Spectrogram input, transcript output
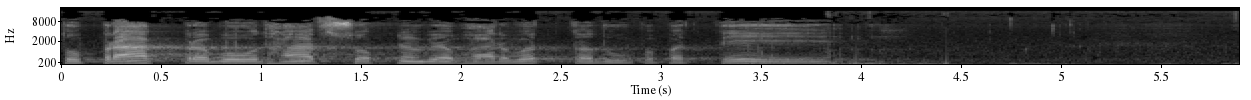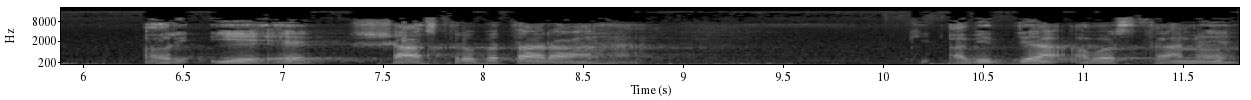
तो प्राक प्रबोधात स्वप्न व्यवहारवत तदुपत्ते और ये शास्त्र बता रहा है कि अविद्या अवस्था में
